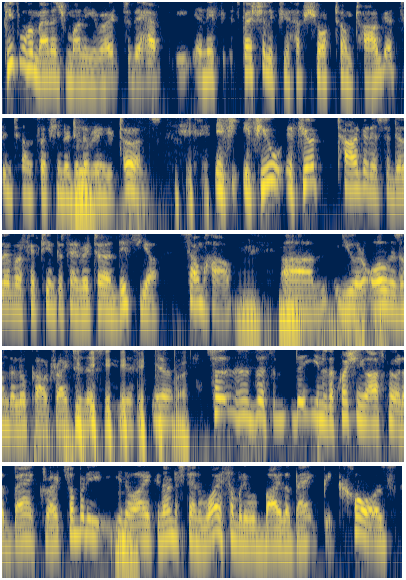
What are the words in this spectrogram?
people who manage money, right? So they have, and if especially if you have short-term targets in terms of you know delivering returns, if if you if your target is to deliver 15% return this year somehow, mm-hmm. um, you are always on the lookout, right? So this, this you know, right. so this, the, you know, the question you asked me about a bank, right? Somebody, you know, I can understand why somebody would buy the bank because,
